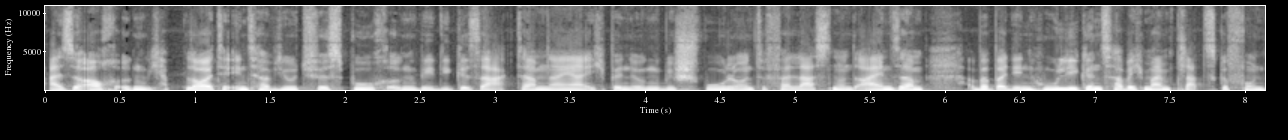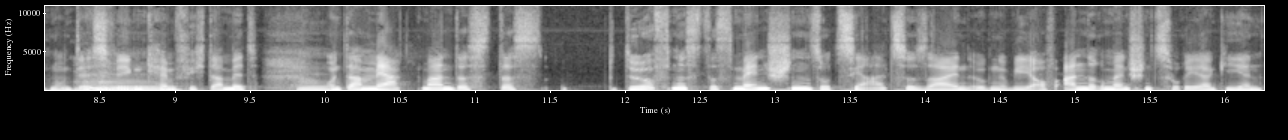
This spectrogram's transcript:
Also auch irgendwie, ich habe Leute interviewt fürs Buch irgendwie, die gesagt haben, naja, ich bin irgendwie schwul und verlassen und einsam, aber bei den Hooligans habe ich meinen Platz gefunden und deswegen mhm. kämpfe ich damit. Mhm. Und da merkt man, dass das Bedürfnis des Menschen, sozial zu sein, irgendwie auf andere Menschen zu reagieren,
